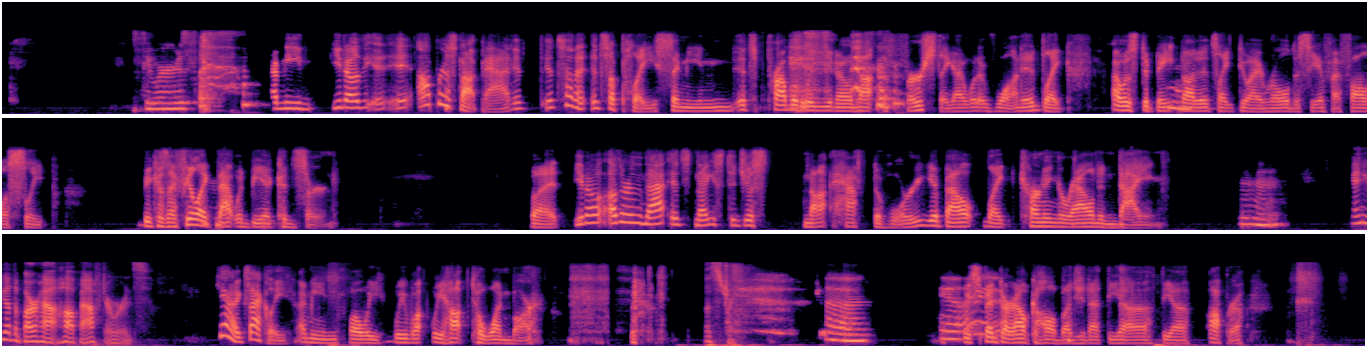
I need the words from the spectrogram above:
sewers? I mean, you know, the it, opera's not bad. It it's a it's a place. I mean, it's probably you know not the first thing I would have wanted. Like, I was debating Mhm. on it. It's like, do I roll to see if I fall asleep? Because I feel like Mhm. that would be a concern. But you know, other than that, it's nice to just not have to worry about like turning around and dying. hmm And you got the bar hop afterwards. Yeah, exactly. I mean, well, we we wa- we hopped to one bar. That's true. Uh, yeah. We I- spent our alcohol budget at the uh the uh, opera.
